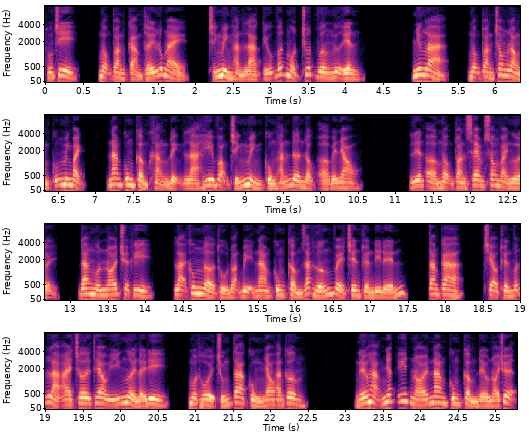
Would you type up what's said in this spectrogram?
huống chi, Mộng toàn cảm thấy lúc này, chính mình hẳn là cứu vớt một chút Vương Ngự Yên. Nhưng là, Mộng toàn trong lòng cũng minh bạch, Nam Cung Cẩm khẳng định là hy vọng chính mình cùng hắn đơn độc ở bên nhau. Liên ở Mộng toàn xem xong vài người, đang muốn nói chuyện khi, lại không ngờ thủ đoạn bị Nam Cung Cẩm dắt hướng về trên thuyền đi đến, tam ca, chèo thuyền vẫn là ai chơi theo ý người nấy đi, một hồi chúng ta cùng nhau ăn cơm. Nếu hạng nhất ít nói Nam Cung Cẩm đều nói chuyện,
